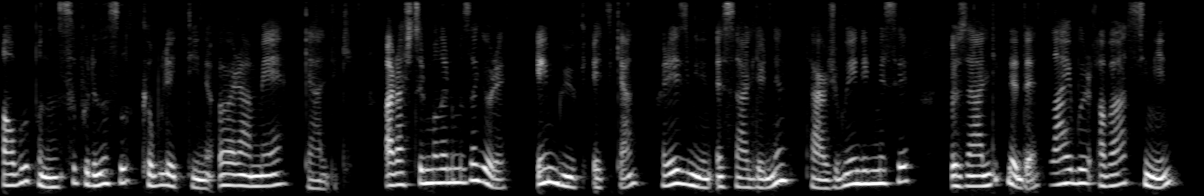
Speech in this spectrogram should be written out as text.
Avrupa'nın sıfırı nasıl kabul ettiğini öğrenmeye geldik. Araştırmalarımıza göre en büyük etken Harezmi'nin eserlerinin tercüme edilmesi, özellikle de Liber Abbasi'nin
